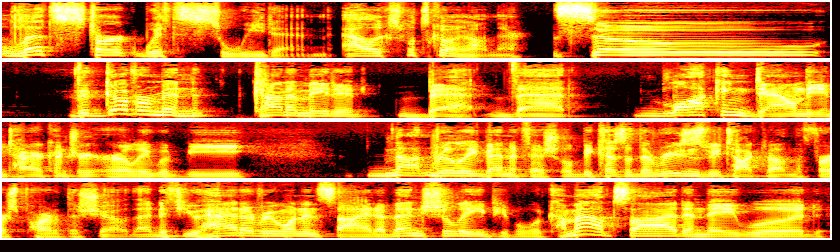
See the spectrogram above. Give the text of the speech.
Let's start with Sweden. Alex, what's going on there? So the government kind of made a bet that locking down the entire country early would be not really beneficial because of the reasons we talked about in the first part of the show. That if you had everyone inside, eventually people would come outside and they would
